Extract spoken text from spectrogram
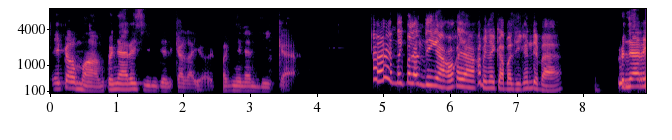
Ikaw, ma'am, kunyari single ka ngayon, pag nilandi ka, ah, nagpalandi nga ako, kaya kami nagkabalikan, di ba? kunyari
